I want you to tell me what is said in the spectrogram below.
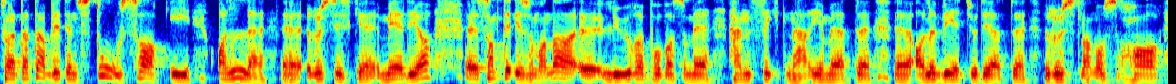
Så at dette har blitt en stor sak i alle Eh, russiske medier. Eh, samtidig som man da eh, lurer på hva som er hensikten her, i og med at alle vet jo det at Russland også har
